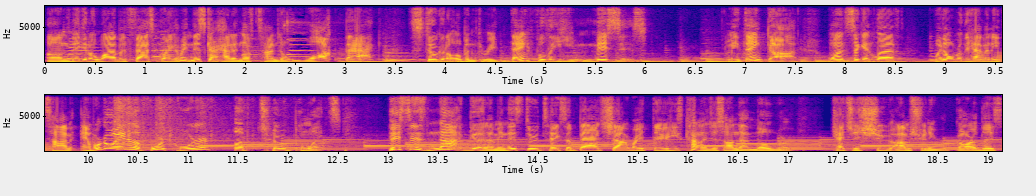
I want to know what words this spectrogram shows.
Um, they get a wide open fast break. I mean, this guy had enough time to walk back, still get an open three. Thankfully, he misses. I mean, thank God. One second left. We don't really have any time. And we're going into the fourth quarter up two points. This is not good. I mean, this dude takes a bad shot right there. He's kind of just on that mode where catch and shoot. I'm shooting regardless.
